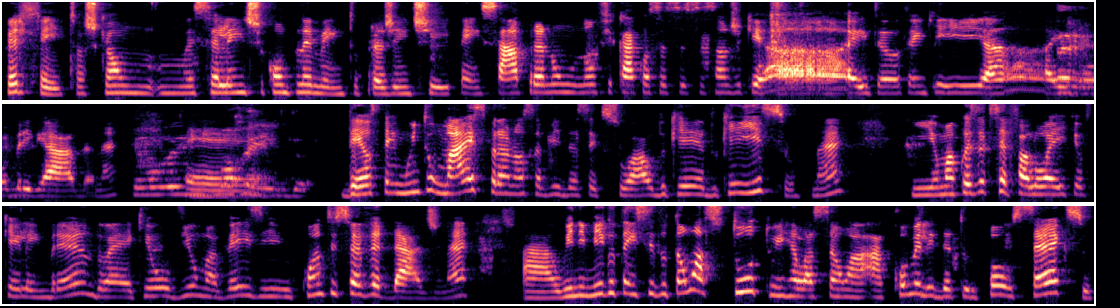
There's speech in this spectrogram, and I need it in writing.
Perfeito, acho que é um, um excelente complemento para a gente pensar, para não, não ficar com essa sensação de que, ah, então eu tenho que ir, ah, é. obrigada, né? Estou é, morrendo. Deus tem muito mais para a nossa vida sexual do que, do que isso, né? E uma coisa que você falou aí que eu fiquei lembrando é que eu ouvi uma vez e o quanto isso é verdade, né? Ah, o inimigo tem sido tão astuto em relação a, a, como ele deturpou o sexo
